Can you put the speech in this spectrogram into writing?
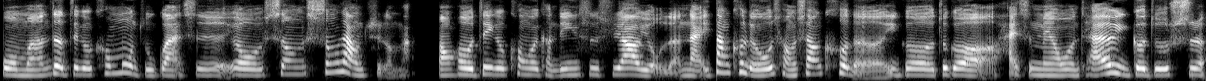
我们的这个科目主管是又升升上去了嘛，然后这个空位肯定是需要有人来上课流程，上课的一个这个还是没有问题，还有一个就是。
